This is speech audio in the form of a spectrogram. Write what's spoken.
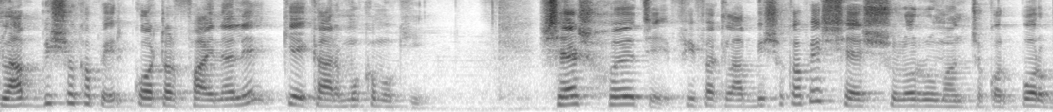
ক্লাব বিশ্বকাপের কোয়ার্টার ফাইনালে কে কার মুখোমুখি? শেষ হয়েছে ফিফা ক্লাব বিশ্বকাপের শেষ ষোলো রোমাঞ্চকর পর্ব।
